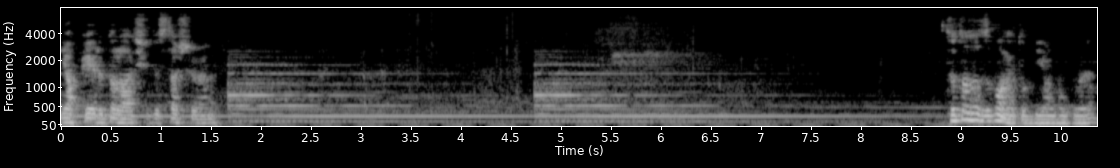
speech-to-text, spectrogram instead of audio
Ja pierdolę, się wystraszyłem. Co to za dzwony tu biją w ogóle?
